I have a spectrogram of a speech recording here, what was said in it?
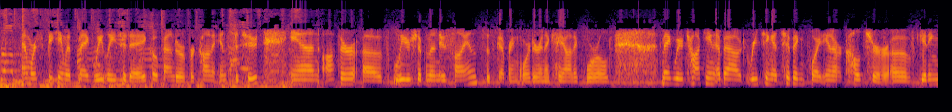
And we're speaking with Meg Wheatley today, co-founder of Berkana Institute and author of Leadership in the New Science, Discovering Order in a Chaotic World. Meg, we we're talking about reaching a tipping point in our culture of getting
